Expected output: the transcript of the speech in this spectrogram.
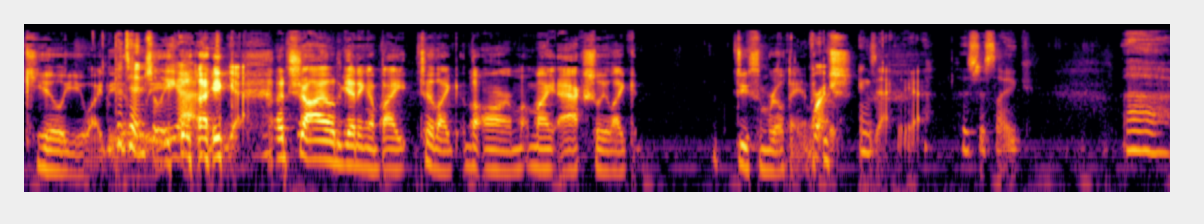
kill you. Ideally, Potentially, yeah, like, yeah. A child getting a bite to like the arm might actually like do some real damage. Right. Exactly. Yeah. It's just like, uh.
